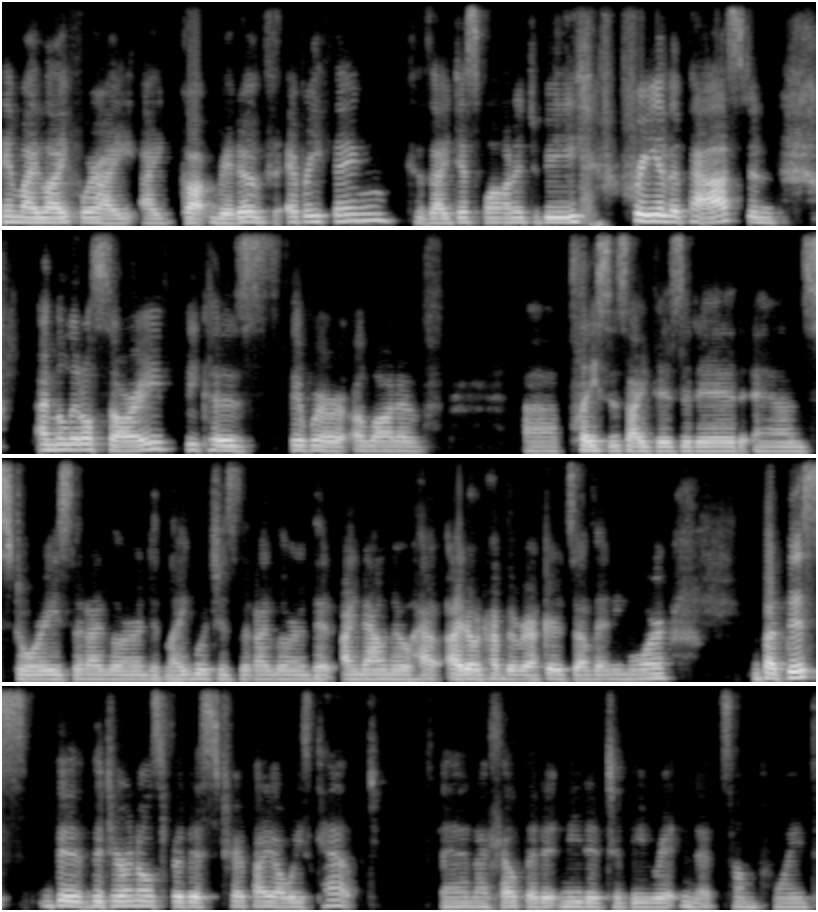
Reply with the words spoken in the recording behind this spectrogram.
in my life where I, I got rid of everything because I just wanted to be free of the past. And I'm a little sorry because there were a lot of uh, places I visited and stories that I learned and languages that I learned that I now know how I don't have the records of anymore. But this, the the journals for this trip, I always kept, and I felt that it needed to be written at some point.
